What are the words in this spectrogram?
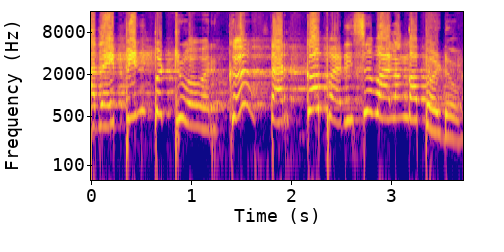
அதை பின்பற்றுபவருக்கு தர்க்க பரிசு வழங்கப்படும்.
